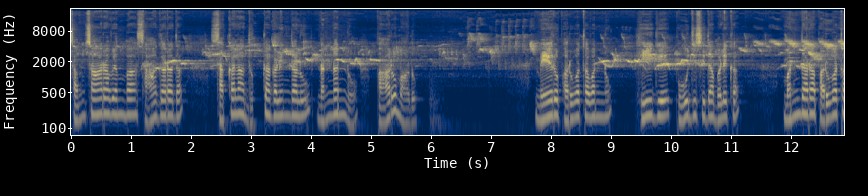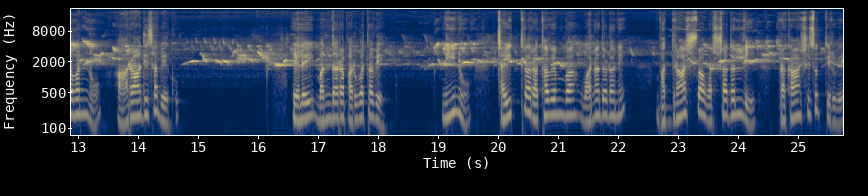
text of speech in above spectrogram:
ಸಂಸಾರವೆಂಬ ಸಾಗರದ ಸಕಲ ದುಃಖಗಳಿಂದಲೂ ನನ್ನನ್ನು ಪಾರು ಮಾಡು ಮೇರು ಪರ್ವತವನ್ನು ಹೀಗೆ ಪೂಜಿಸಿದ ಬಳಿಕ ಮಂದರ ಪರ್ವತವನ್ನು ಆರಾಧಿಸಬೇಕು. ಎಲೈ ಮಂದರ ಪರ್ವತವೇ, ನೀನು ಚೈತ್ರ ರಥವೆಂಬ ವನದೊಡನೆ ಭದ್ರಾಶ್ವ ವರ್ಷದಲ್ಲಿ ಪ್ರಕಾಶಿಸುತ್ತಿರುವೆ.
